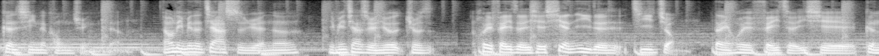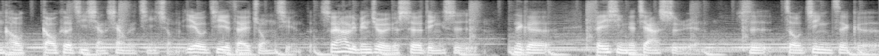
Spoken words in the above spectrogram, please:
更新的空军这样。然后里面的驾驶员呢，里面驾驶员就就是会飞着一些现役的机种。但也会飞着一些更高高科技想象的机种，也有介在中间的，所以它里面就有一个设定是，那个飞行的驾驶员是走进这个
